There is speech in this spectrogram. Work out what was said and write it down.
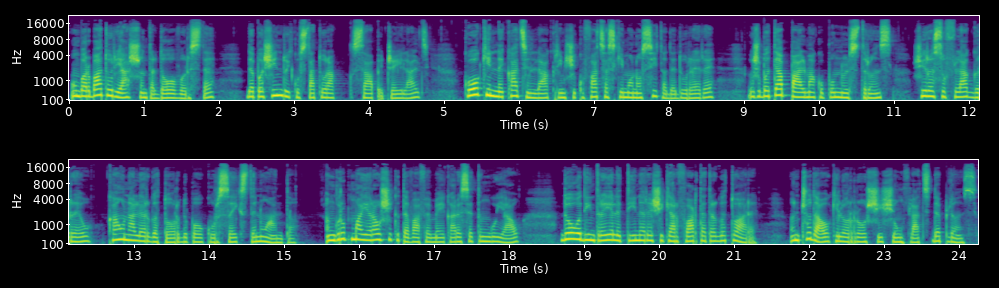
Un bărbat uriaș între două vârste, depășindu-i cu statura sa pe ceilalți, cu ochii înnecați în lacrimi și cu fața schimonosită de durere, își bătea palma cu pumnul strâns și răsufla greu ca un alergător după o cursă extenuantă. În grup mai erau și câteva femei care se tânguiau, două dintre ele tinere și chiar foarte atrăgătoare, în ciuda ochilor roșii și umflați de plâns.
